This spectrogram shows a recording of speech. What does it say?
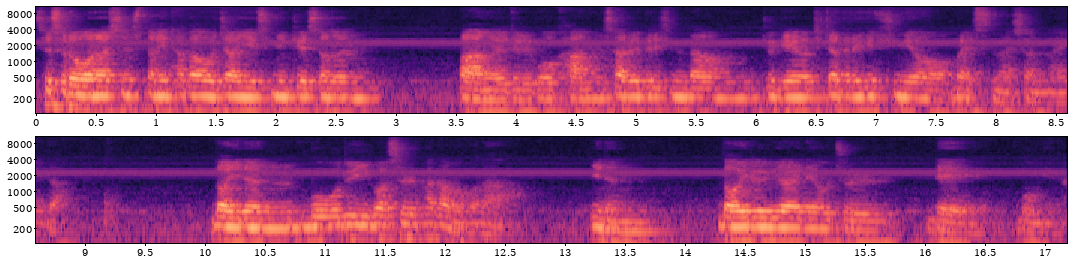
스스로 원하신 수단이 다가오자 예수님께서는 빵을 들고 감사를 드리신 다음 주게 제자들에게 주며 말씀하셨나이다. 너희는 모두 이것을 받아 먹어라. 이는 너희를 위하여 내어줄 내 몸이다.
